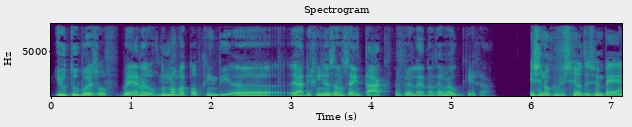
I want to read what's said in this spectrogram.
YouTubers of BN'ers of noem maar wat opging, die, eh, ja, die gingen dan zijn taak vervullen. En dat hebben we ook een keer gedaan. Is er nog een verschil tussen een BN'er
